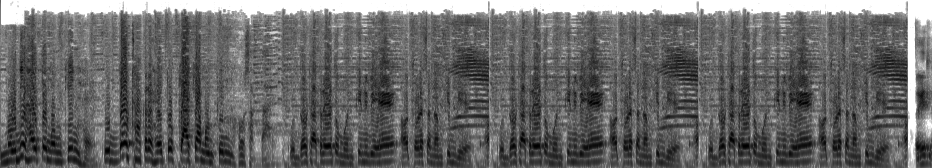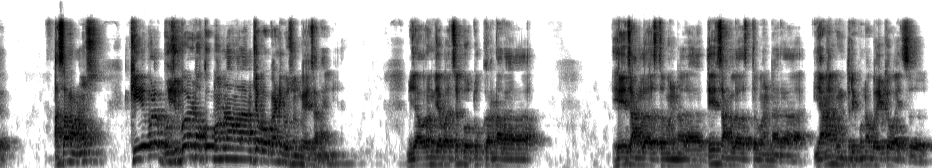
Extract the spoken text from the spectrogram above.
मोदी है तो मुमकिन है उद्धव ठाकरे है तो क्या क्या मुमकिन हो सकता है? उद्धव ठाकरे तो मुमकिन भी है और थोड़ा सा नमकीन भी है। उद्धव ठाकरे तो मुमकिन भी है और थोड़ा सा नमकीन भी है। उद्धव ठाकरे तो मुमकिन भी है और थोड़ा सा नमकीन भी है। बघितलं? असा माणूस केवळ भुजबळ नको म्हणून आम्हाला आमच्या बोकांडी बसून घ्यायचा नाही म्हणजे औरंगजेबाचं कौतुक करणारा हे चांगलं असतं म्हणणारा ते चांगलं असतं म्हणणारा यांना कोणतरी पुन्हा भयकवायचं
